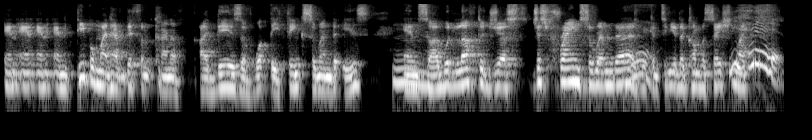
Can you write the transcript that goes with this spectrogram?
and, and and and people might have different kind of ideas of what they think surrender is mm. and so I would love to just just frame surrender yeah. as we continue the conversation yeah. like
